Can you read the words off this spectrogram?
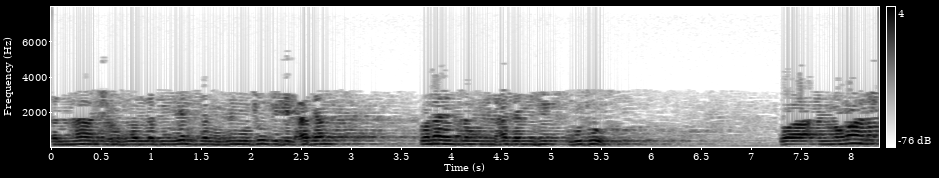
فالمانع هو الذي يلزم من وجوده العدم ولا يلزم من عدمه وجود. والموانع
